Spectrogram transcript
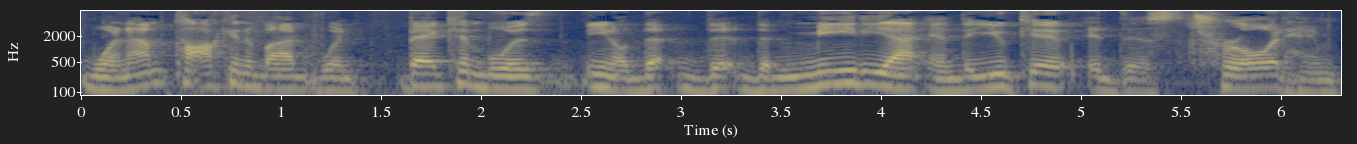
when I'm talking about when Beckham was, you know, the, the, the media and the UK, it destroyed him.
